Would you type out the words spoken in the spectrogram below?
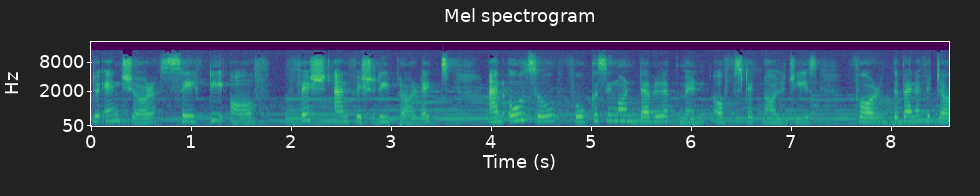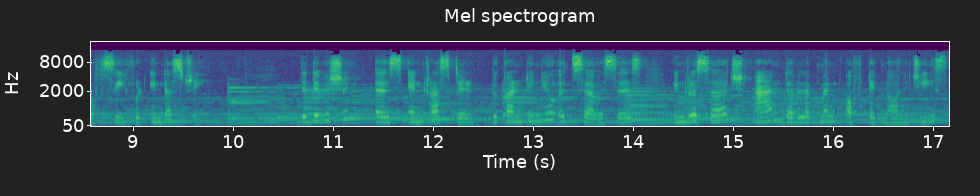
to ensure safety of fish and fishery products and also focusing on development of technologies for the benefit of seafood industry. The division is entrusted to continue its services in research and development of technologies,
